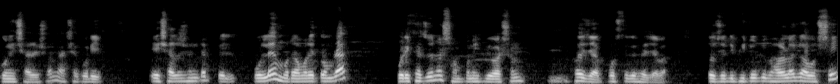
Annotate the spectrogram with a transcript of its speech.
গণিত সাজেশন। আশা করি এই সাজেশনটা পড়লে মোটামুটি তোমরা পরীক্ষার জন্য সম্পূর্ণ প্রিপারেশন হয়ে যাবে, প্রস্তুতি হয়ে যাবে। তো যদি ভিডিওটি ভালো লাগে, অবশ্যই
